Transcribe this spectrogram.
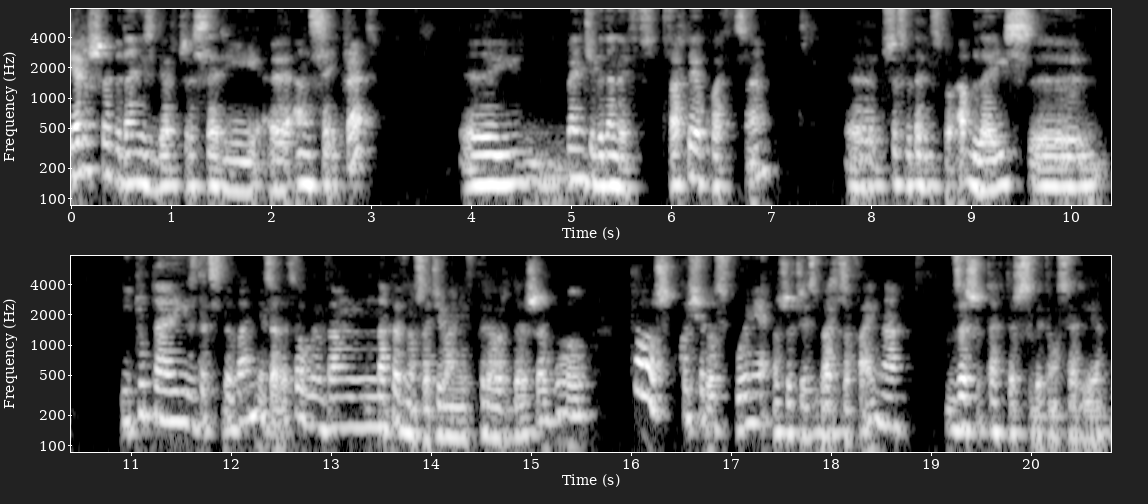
Pierwsze wydanie zbiorcze serii y, Unsacred y, będzie wydane w twardej okładce y, przez wydawnictwo Ablaze. I tutaj zdecydowanie zalecałbym Wam na pewno zadziałanie w preorderze, bo to szybko się rozpłynie, a rzecz jest bardzo fajna. W zeszytach też sobie tą serię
